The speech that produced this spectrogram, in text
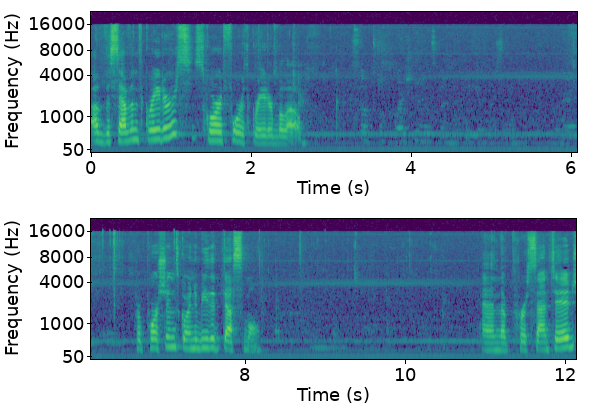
of the seventh graders scored fourth grade or below. Proportion is going to be the decimal. And the percentage,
